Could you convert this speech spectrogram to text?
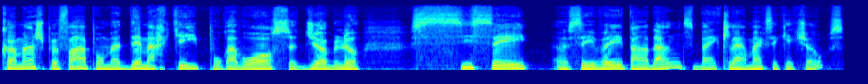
comment je peux faire pour me démarquer pour avoir ce job-là? Si c'est un CV tendance, ben clairement que c'est quelque chose.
